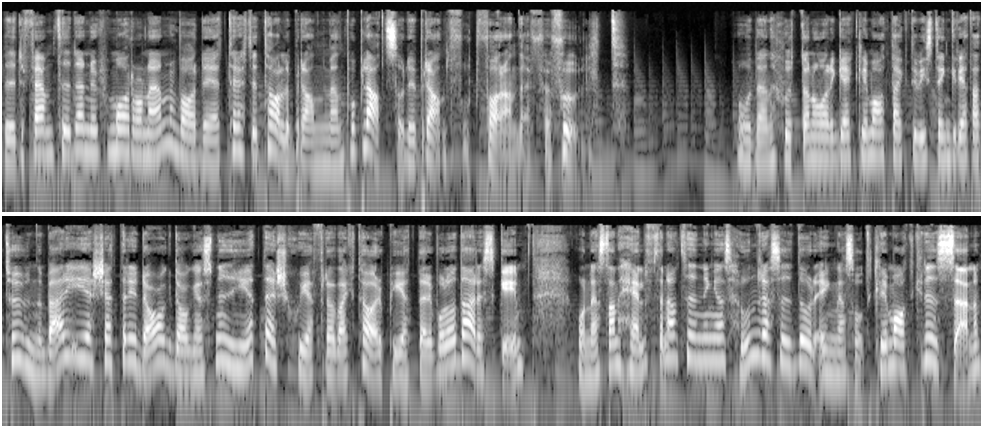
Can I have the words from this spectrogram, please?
Vid femtiden nu på morgonen var det 30-tal brandmän på plats och det brann fortfarande för fullt. Och den 17-åriga klimataktivisten Greta Thunberg ersätter idag Dagens Nyheters chefredaktör Peter Wolodarski. Och nästan hälften av tidningens 100 sidor ägnas åt klimatkrisen.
